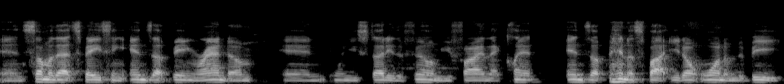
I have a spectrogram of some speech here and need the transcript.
and some of that spacing ends up being random. And when you study the film, you find that Clint ends up in a spot you don't want him to be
